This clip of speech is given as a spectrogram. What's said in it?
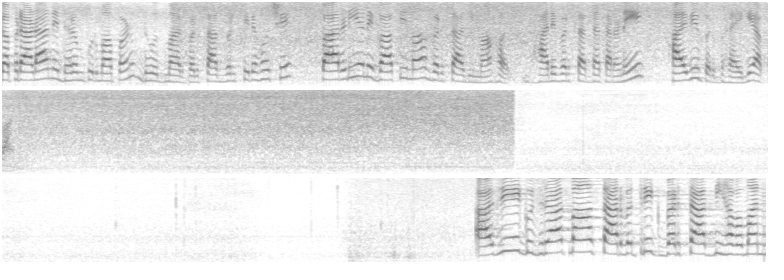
કપરાડા અને ધરમપુરમાં પણ ધોધમાર વરસાદ વરસી રહ્યો છે. પારડી અને વાપીમાં વરસાદી માહોલ. ભારે વરસાદના કારણે હાઈવે પર ભરાઈ ગયા પાણી. આજે ગુજરાતમાં સાર્વત્રિક વરસાદની હવામાન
